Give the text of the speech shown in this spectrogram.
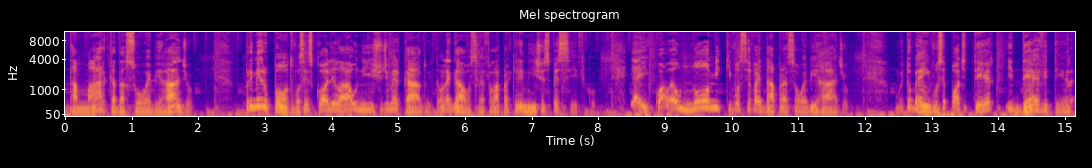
da marca da sua web rádio? Primeiro ponto, você escolhe lá o nicho de mercado. Então, legal, você vai falar para aquele nicho específico. E aí, qual é o nome que você vai dar para essa web rádio? Muito bem, você pode ter e deve ter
